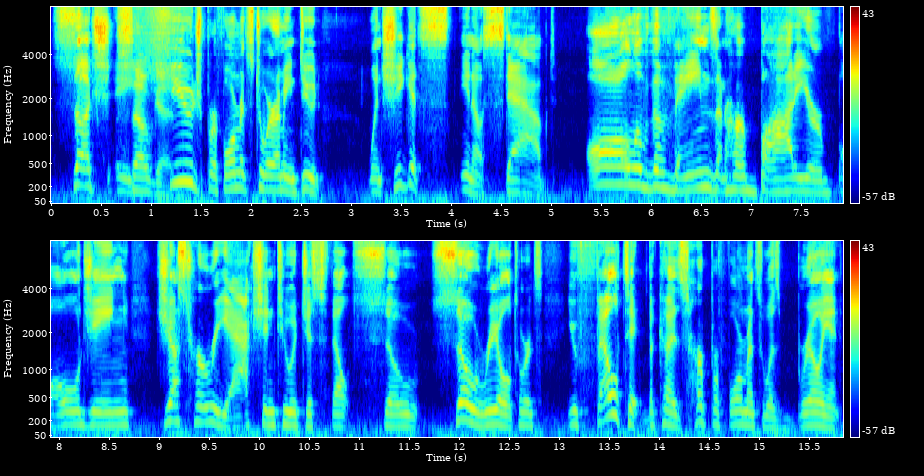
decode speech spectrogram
such a So good. huge performance to her. I mean, dude, when she gets, you know, stabbed, all of the veins in her body are bulging. Just her reaction to it just felt so so real towards you felt it because her performance was brilliant.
